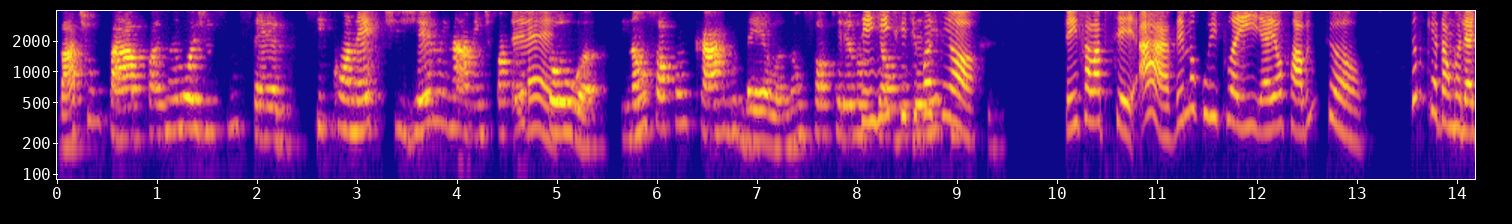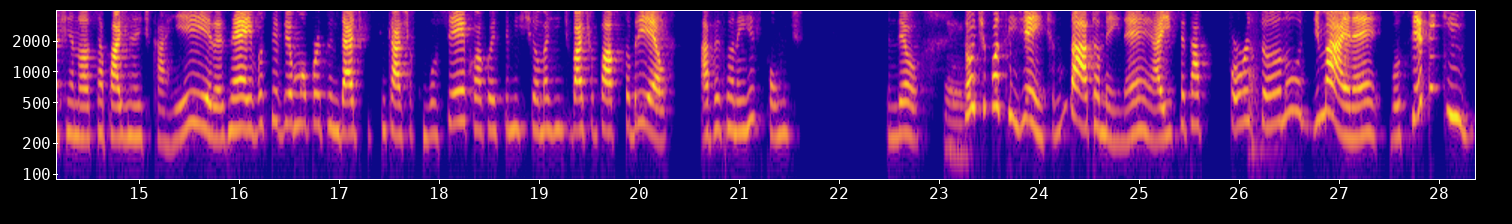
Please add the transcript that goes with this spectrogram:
bate um papo, faz um elogio sincero, se conecte genuinamente com a é. pessoa, e não só com o cargo dela, não só querendo Tem gente que, tipo benefício. assim, ó, vem falar para você, ah, vê meu currículo aí, aí eu falo, então, você não quer dar uma olhadinha na nossa página de carreiras, né? Aí você vê uma oportunidade que se encaixa com você, qualquer coisa você me chama, a gente bate um papo sobre ela a pessoa nem responde. Entendeu? É. Então, tipo assim, gente, não dá também, né? Aí você tá forçando demais, né? Você tem que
